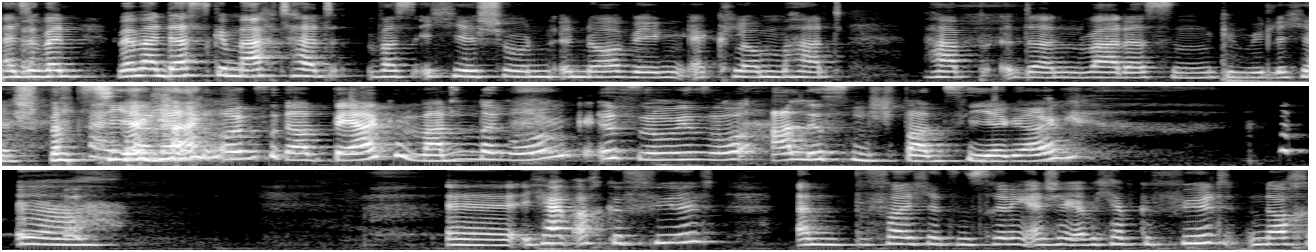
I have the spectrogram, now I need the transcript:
also wenn, wenn man das gemacht hat, was ich hier schon in Norwegen erklommen hat, hab, dann war das ein gemütlicher Spaziergang. Also nach unserer Bergwanderung ist sowieso alles ein Spaziergang. Ja. Äh, ich habe auch gefühlt, ähm, bevor ich jetzt ins Training einsteige, aber ich habe gefühlt noch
